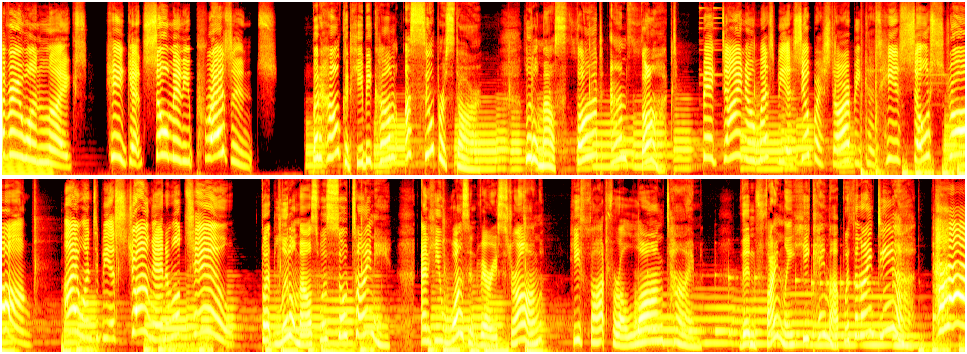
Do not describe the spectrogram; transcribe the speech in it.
everyone likes. He gets so many presents. But how could he become a superstar? Little Mouse thought and thought. Big Dino must be a superstar because he's so strong. I want to be a strong animal too. But Little Mouse was so tiny, and he wasn't very strong. He thought for a long time. Then finally he came up with an idea. Ha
